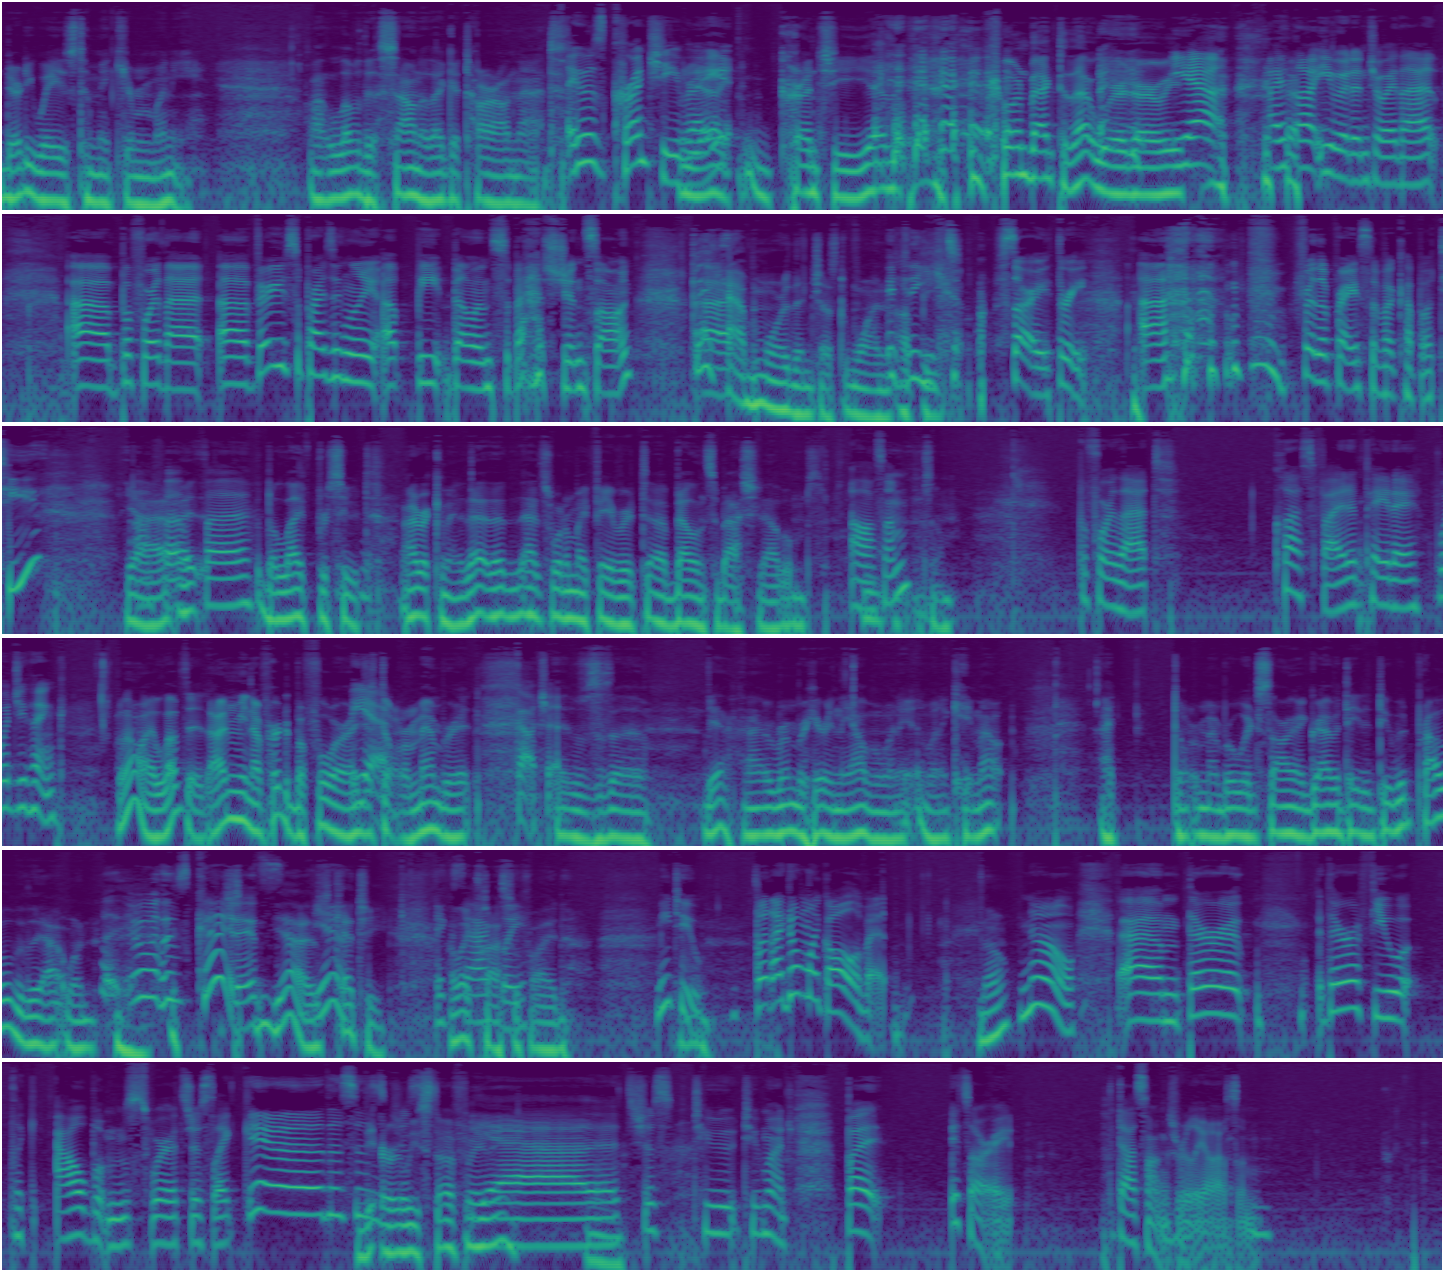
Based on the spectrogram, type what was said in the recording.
Dirty Ways to Make Your Money. I love the sound of that guitar on that. It was crunchy, right? Yeah, crunchy. Yeah. Going back to that word, are we? yeah, I thought you would enjoy that. Uh, before that, a very surprisingly upbeat Belle and Sebastian song. They have more than just one upbeat song. Sorry, three. Uh, for the price of a cup of tea. Yeah, of, I- uh, the Life Pursuit. I recommend it. That, that, that's one of my favorite uh, Belle and Sebastian albums. Awesome. So, Before that, Classified and Payday. What'd you think? no, I loved it. I mean, I've heard it before. I Yeah. just don't remember it. Gotcha. It was, uh, yeah, I remember hearing the album when it when it came out. I don't remember which song I gravitated to, but probably that one. It was good. It's, yeah, it's catchy. I like Exactly. Classified. Me too. But I don't like all of it. No, No, um, there are, there are a few like albums where it's just like, yeah, this is The early just- stuff, maybe? Yeah, it's just too too much, but it's all right. That song's really awesome.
